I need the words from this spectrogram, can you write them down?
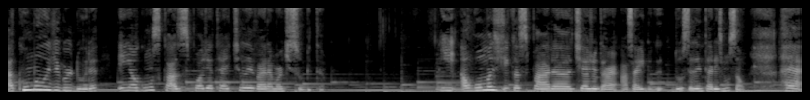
acúmulo de gordura, em alguns casos pode até te levar à morte súbita. E algumas dicas para te ajudar a sair do, do sedentarismo são: re,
